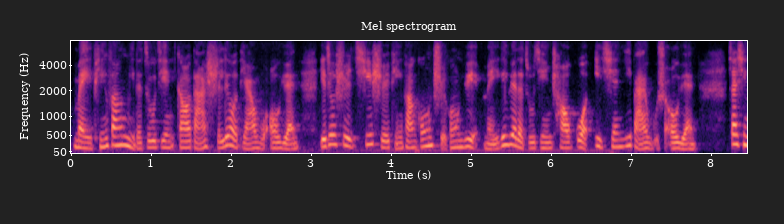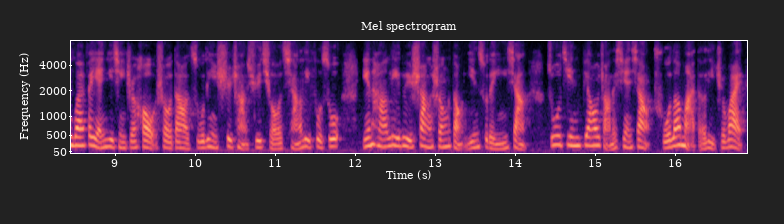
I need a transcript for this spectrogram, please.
每平方米的租金高达十六点五欧元，也就是七十平方公尺公寓每一个月的租金超过一千一百五十欧元。在新冠肺炎疫情之后，受到租赁市场需求强力复苏、银行利率上升等因素的影响，租金飙涨的现象除了马德里之外，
